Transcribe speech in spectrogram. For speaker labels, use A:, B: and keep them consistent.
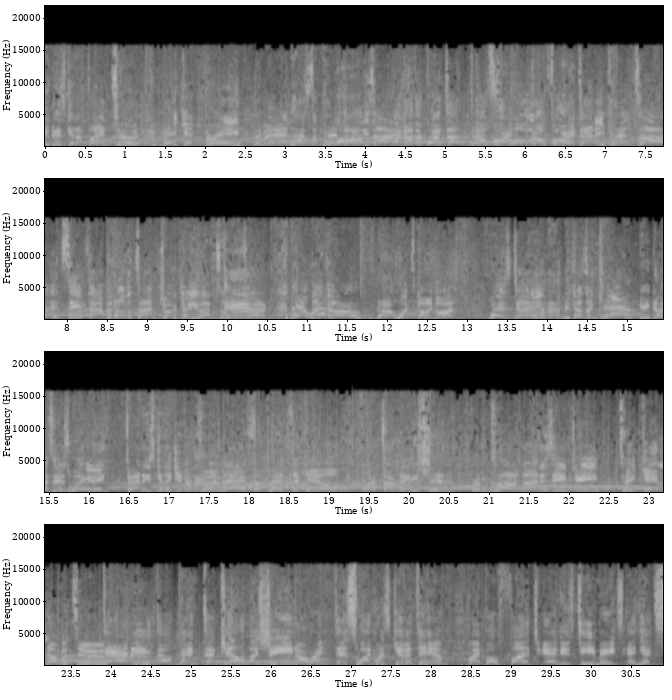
A: He's going to find two, make it three. The man has the penta
B: Oh,
A: in his eye.
B: Oh, another penta! Go for it! Go for it!
A: Danny Penta! It seems to happen all the time. Jojo, you absolute jerk. There we go. No, what's going on? Where's Danny? He doesn't care. He does his waiting. Danny's gonna give it to him. There's the pentakill. A donation from Cloud9 as EG take game number two.
B: Danny this one was given to him by both Fudge and his teammates, and yet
